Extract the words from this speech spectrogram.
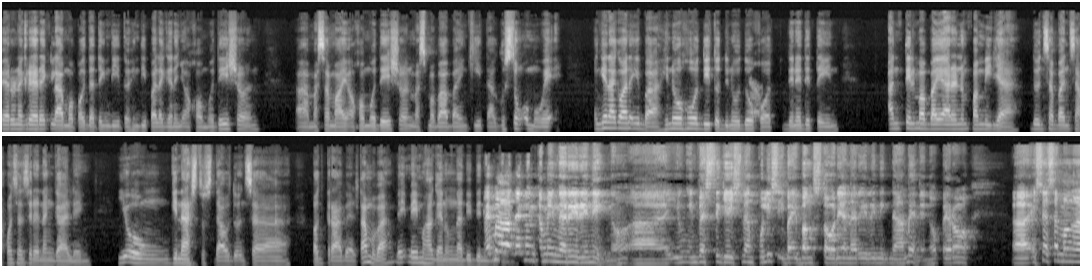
Pero nagrereklamo pagdating dito, hindi pala ganun yung accommodation, uh, masama yung accommodation, mas mababa yung kita, gustong umuwi. Ang ginagawa ng iba, hinuhold dito, dinudukot, dinedetain, until mabayaran ng pamilya doon sa bansa kung saan sila nanggaling, yung ginastos daw doon sa pag-travel. Tama ba? May, may mga ganong nadidinig. May mga ganong kaming naririnig, no? Uh, yung investigation ng police, iba-ibang storya naririnig namin, eh, no? Pero Uh, isa sa mga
